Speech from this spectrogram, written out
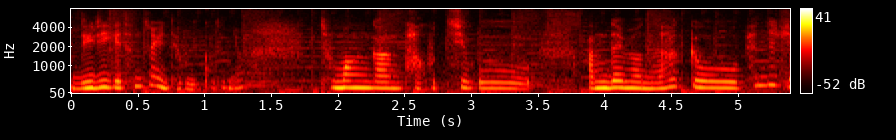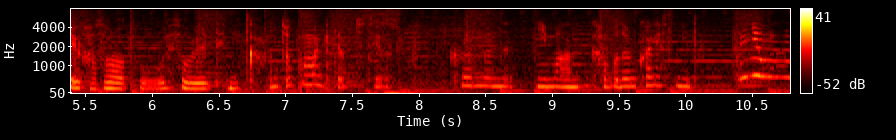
느리게 천천히 되고 있거든요. 조만간 다 고치고 안 되면은 학교 편집실 가서라도 해서 올릴 테니까 조금만 기다려주세요. 그러면은 이만 가보도록 하겠습니다. 안녕!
